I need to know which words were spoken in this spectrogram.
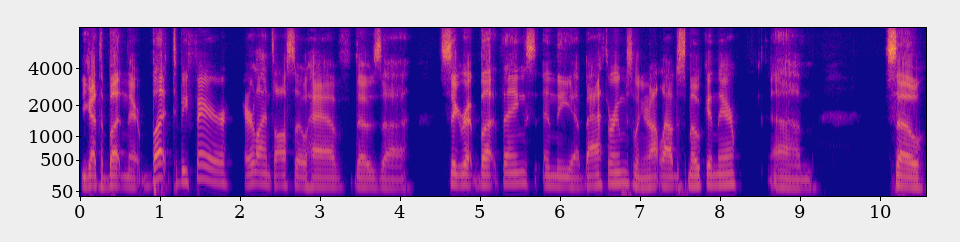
you got the button there." But to be fair, airlines also have those. Uh, cigarette butt things in the uh, bathrooms when you're not allowed to smoke in there. Um, so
